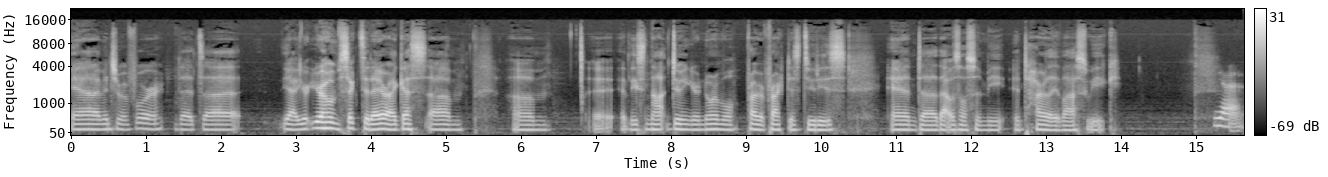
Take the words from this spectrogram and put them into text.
and I mentioned before that uh, yeah, you're you're homesick today, or I guess um, um, at least not doing your normal private practice duties, and uh, that was also me entirely last week. Yes.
